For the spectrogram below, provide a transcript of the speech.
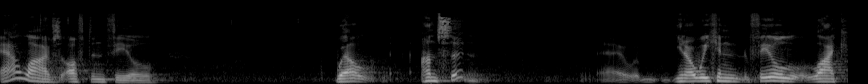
Our lives often feel, well, uncertain. Uh, you know, we can feel like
